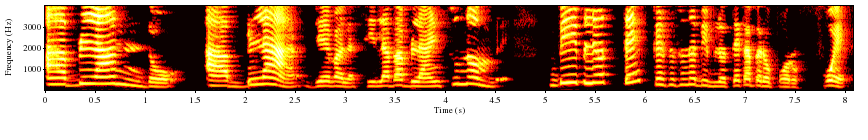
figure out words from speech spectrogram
Hablando. Hablar lleva la sílaba bla en su nombre. Biblioteca, esta es una biblioteca, pero por fuera.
